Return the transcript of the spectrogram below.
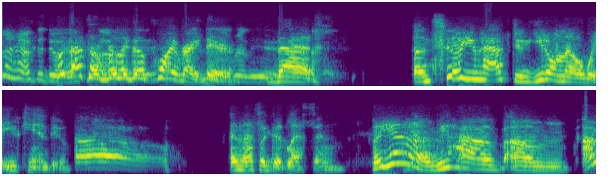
gonna have to do it. But that's a really good it. point right It there. really is. That until you have to, you don't know what you can do. oh. And that's a good lesson. But yeah, Yeah. we have um I'm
